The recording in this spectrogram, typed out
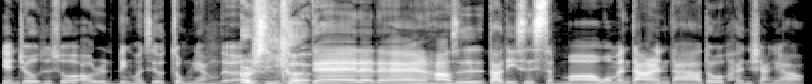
研究是说，哦，人灵魂是有重量的，二十一克。对对对，然后是到底是什么？我们当然大家都很想要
